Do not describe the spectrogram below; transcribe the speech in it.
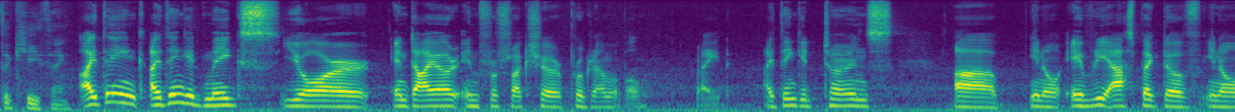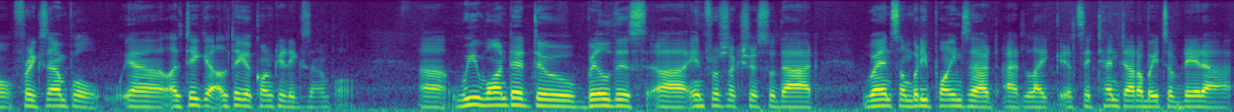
the key thing? I think I think it makes your entire infrastructure programmable, right? I think it turns, uh, you know, every aspect of, you know, for example, uh, I'll take a, I'll take a concrete example. Uh, we wanted to build this uh, infrastructure so that when somebody points at, at like let's say 10 terabytes of data,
